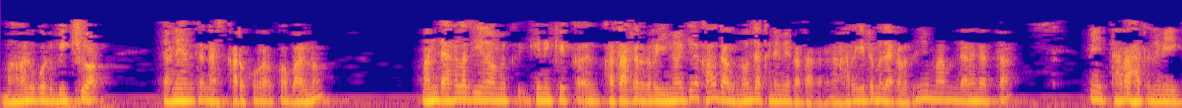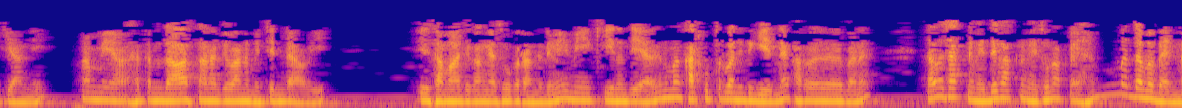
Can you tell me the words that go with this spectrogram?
මහලු කොට භික්ෂුවක් ජනයන්ට නැස් කරකවක බලනවා. මම දැකලා තියෙනවා කෙනෙක් එක්ක කතා කර කර ඉන්නවා කියලා කවදාක නොදැක නෙමෙයි කතා කරන්නේ. හරියටම දැකලා තියෙනවා. මම දැනගත්තා මේ තරහට නෙමෙයි කියන්නේ. මම මේ 70000 තාන ගෙවන්න මෙතෙන්ට ආවේ. ඒ සමාජකම් ඇසුර කරන්න නෙමෙයි මේ කියන දේ අරගෙන මම කටුත්තර බඳින්න ගියේ නැහැ කරබන දවසක් නෙමෙයි දෙකක් නෙමෙයි තුනක් නෙමෙයි හැමදම බැන්න.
